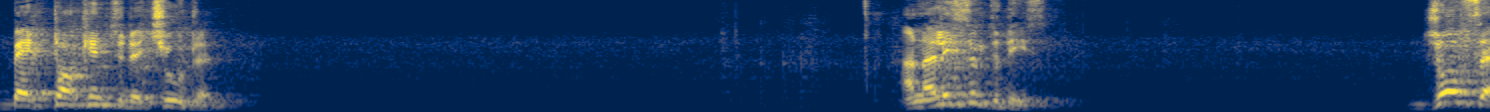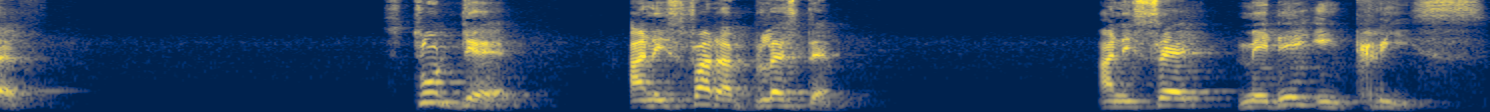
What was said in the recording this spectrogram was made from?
but talking to the children. And now listen to this. Joseph stood there and his father blessed them. And he said, May they increase.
